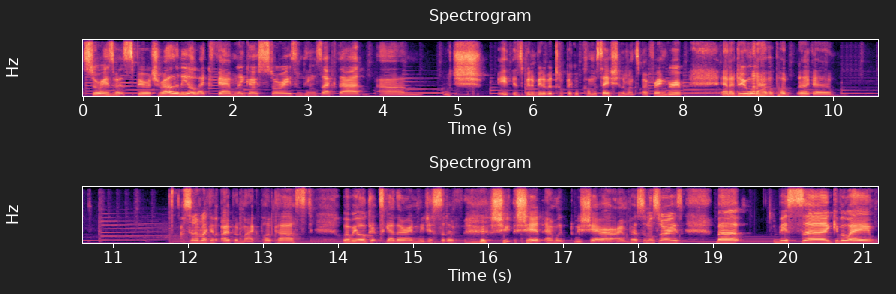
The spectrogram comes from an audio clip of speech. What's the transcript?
stories about spirituality or like family ghost stories and things like that, um, which it, has been a bit of a topic of conversation amongst my friend group, and I do want to have a pod like a sort of like an open mic podcast where we all get together and we just sort of shoot the shit and we, we share our own personal stories. But this uh, giveaway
